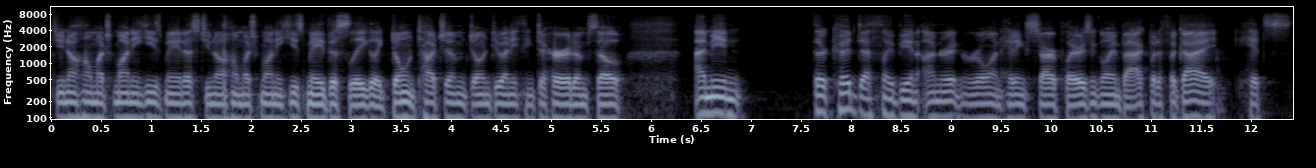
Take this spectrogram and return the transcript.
do you know how much money he's made us? Do you know how much money he's made this league? Like, don't touch him. Don't do anything to hurt him. So, I mean, there could definitely be an unwritten rule on hitting star players and going back. But if a guy hits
